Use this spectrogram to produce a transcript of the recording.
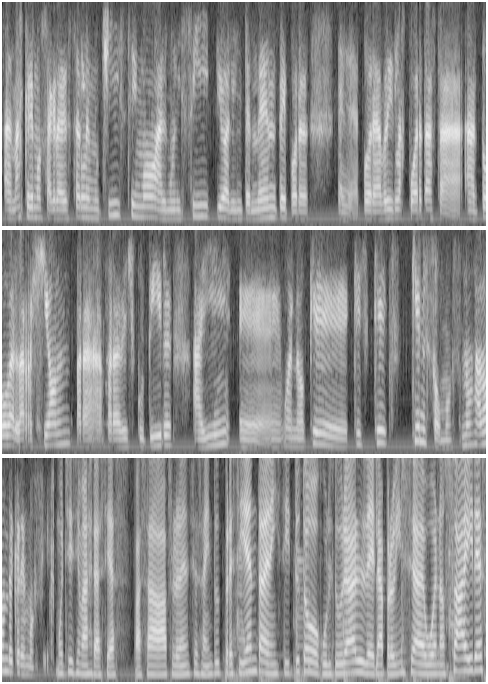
además queremos agradecerle muchísimo al municipio, al intendente por, eh, por abrir las puertas a, toda la región para, para discutir ahí, eh, bueno, qué, qué, quiénes somos, ¿no? ¿A dónde queremos ir? Muchísimas gracias. Pasaba Florencia Saintut, presidenta del Instituto Cultural de la provincia de Buenos Aires.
